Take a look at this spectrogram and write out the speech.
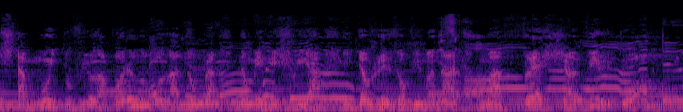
está muito frio lá fora, eu não vou lá não pra não me resfriar. Então resolvi mandar uma flecha virtual.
